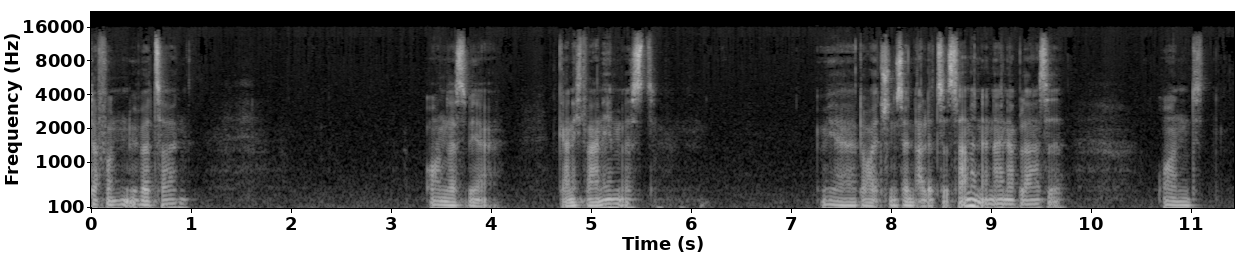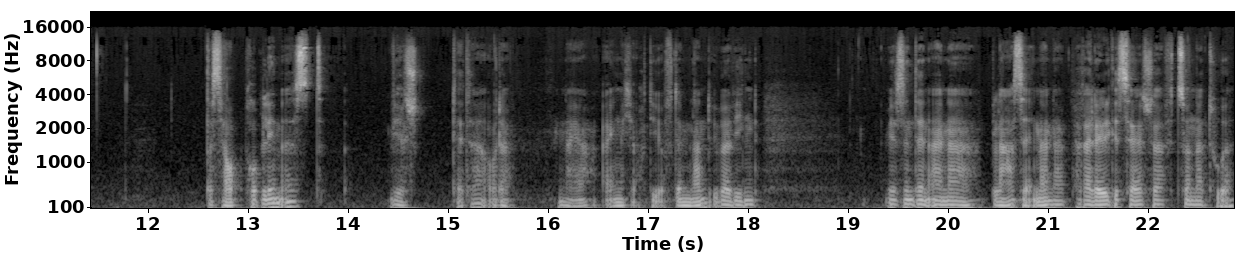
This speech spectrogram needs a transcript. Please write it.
davon überzeugen. Und was wir gar nicht wahrnehmen ist, wir Deutschen sind alle zusammen in einer Blase und das Hauptproblem ist, wir Städter oder naja, eigentlich auch die auf dem Land überwiegend, wir sind in einer Blase, in einer Parallelgesellschaft zur Natur.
